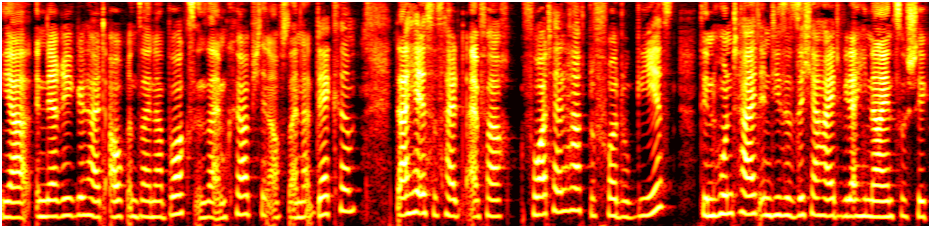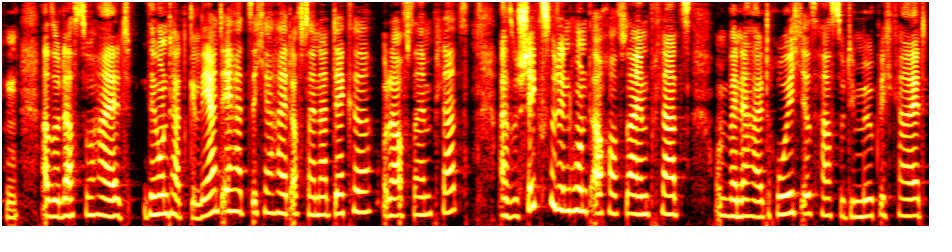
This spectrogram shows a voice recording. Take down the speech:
ja in der Regel halt auch in seiner Box, in seinem Körbchen, auf seiner Decke. Daher ist es halt einfach vorteilhaft, bevor du gehst, den Hund halt in diese Sicherheit wieder hineinzuschicken. Also, dass du halt, der Hund hat gelernt, er hat Sicherheit auf seiner Decke oder auf seinem Platz. Also schickst du den Hund auch auf seinen Platz und wenn er halt ruhig ist, hast du die Möglichkeit,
